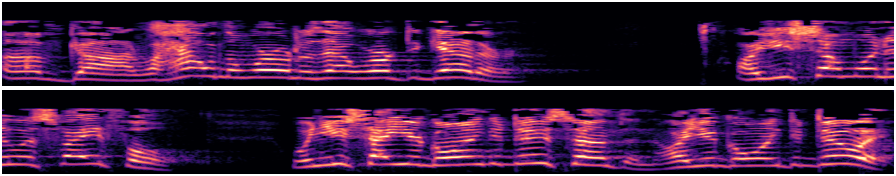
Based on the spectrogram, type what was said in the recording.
of God. Well, how in the world does that work together? Are you someone who is faithful? When you say you're going to do something, are you going to do it?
